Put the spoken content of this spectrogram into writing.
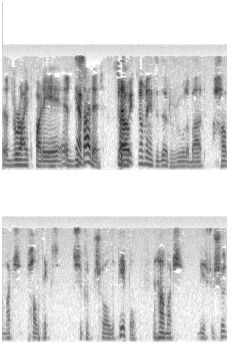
the right party uh, Yeah, decided. But so we into the rule about how much politics should control the people and how much we should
